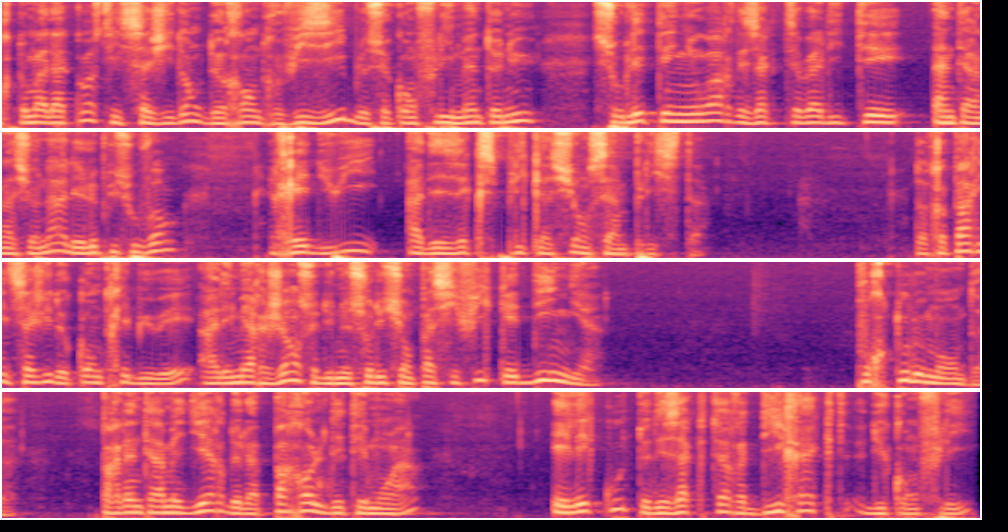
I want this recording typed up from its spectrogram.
Pour Thomas Lacoste, il s'agit donc de rendre visible ce conflit maintenu sous l'éteignoir des actualités internationales et le plus souvent réduit à des explications simplistes. D'autre part, il s'agit de contribuer à l'émergence d'une solution pacifique et digne pour tout le monde, par l'intermédiaire de la parole des témoins et l'écoute des acteurs directs du conflit,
